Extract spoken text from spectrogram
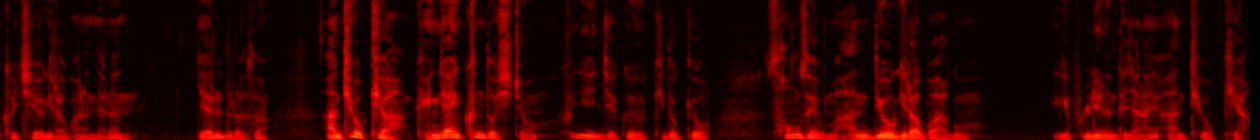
그 지역이라고 하는 데는 예를 들어서 안티오키아 굉장히 큰 도시죠. 흔히 이제 그 기독교 성서에 보면 안디옥이라고 하고 이게 불리는 데잖아요. 안티오키아.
